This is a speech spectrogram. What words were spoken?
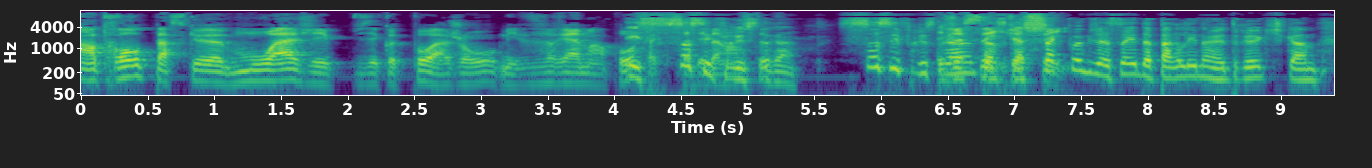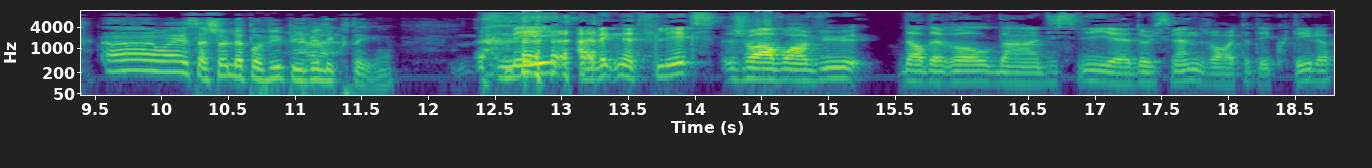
Entre autres parce que moi, j'ai, je les écoute pas à jour, mais vraiment pas. Et ça c'est frustrant. Ça c'est frustrant sais, parce qu'à sais. chaque fois que j'essaie de parler d'un truc, je suis comme ah ouais, Sacha l'a pas vu puis il Ah veut l'écouter. hein. Mais avec Netflix, je vais avoir vu Daredevil dans d'ici euh, deux semaines, je vais avoir tout écouté là.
